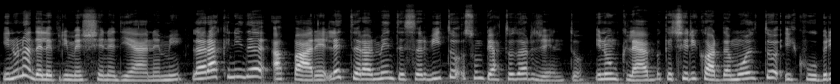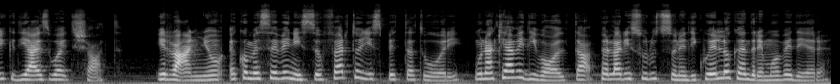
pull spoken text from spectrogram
In una delle prime scene di Enemy, l'arachnide appare letteralmente servito su un piatto d'argento, in un club che ci ricorda molto il Kubrick di Eyes Wide Shut. Il ragno è come se venisse offerto agli spettatori, una chiave di volta per la risoluzione di quello che andremo a vedere.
